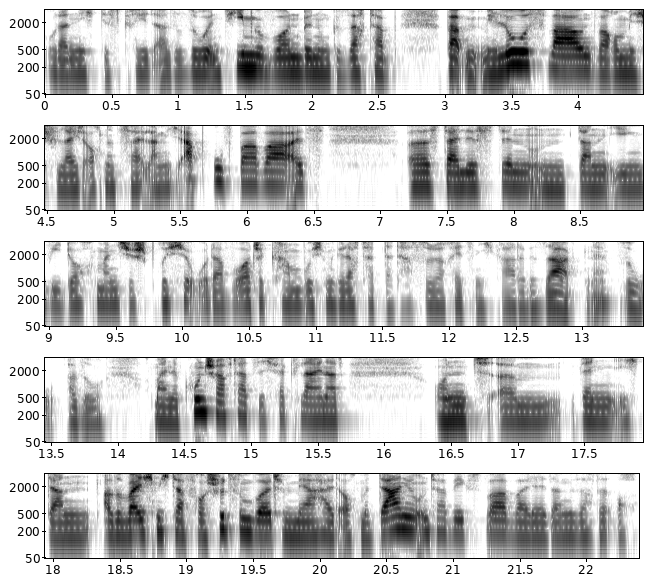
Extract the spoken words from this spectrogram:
oder nicht diskret, also so intim geworden bin und gesagt habe, was mit mir los war und warum ich vielleicht auch eine Zeit lang nicht abrufbar war als äh, Stylistin und dann irgendwie doch manche Sprüche oder Worte kamen, wo ich mir gedacht habe, das hast du doch jetzt nicht gerade gesagt, ne? So, also auch meine Kundschaft hat sich verkleinert. Und ähm, wenn ich dann, also weil ich mich davor schützen wollte, mehr halt auch mit Daniel unterwegs war, weil der dann gesagt hat, ach,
